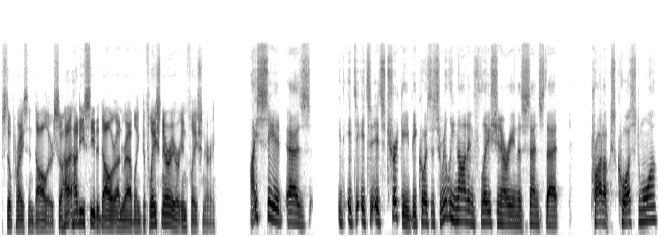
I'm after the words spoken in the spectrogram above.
still price in dollars. So how how do you see the dollar unraveling? Deflationary or inflationary? I see it as it, it's it's it's tricky because it's really not inflationary in the sense that products cost more.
